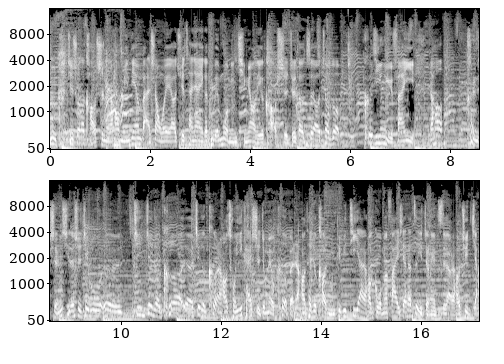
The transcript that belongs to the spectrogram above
嗯，其实说到考试呢，然后明天晚上我也要去参加一个特别莫名其妙的一个考试，就叫叫叫做科技英语翻译，然后。很神奇的是，这部呃这这个课呃这个课，然后从一开始就没有课本，然后他就靠什么 PPT 啊，然后给我们发一些他自己整理资料，然后去讲，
